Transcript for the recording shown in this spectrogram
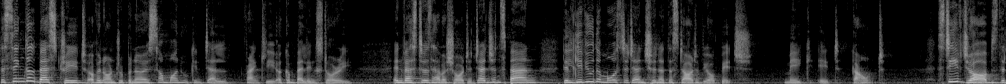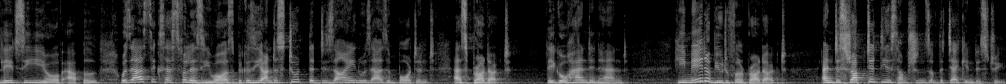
The single best trait of an entrepreneur is someone who can tell, frankly, a compelling story. Investors have a short attention span. They'll give you the most attention at the start of your pitch make it count. Steve Jobs, the late CEO of Apple, was as successful as he was because he understood that design was as important as product. They go hand in hand. He made a beautiful product and disrupted the assumptions of the tech industry.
